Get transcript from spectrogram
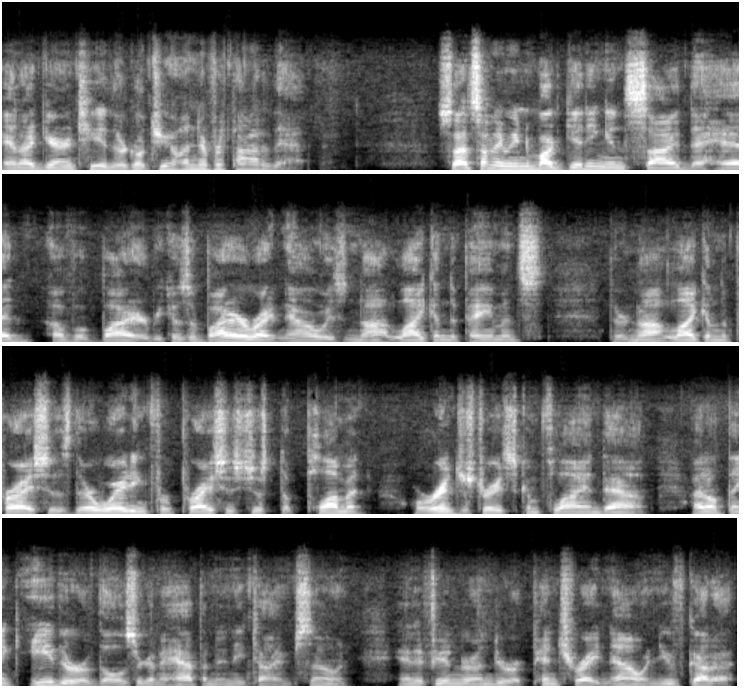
And I guarantee you, they'll go, gee, I never thought of that. So that's what I mean about getting inside the head of a buyer because a buyer right now is not liking the payments. They're not liking the prices. They're waiting for prices just to plummet or interest rates come flying down. I don't think either of those are going to happen anytime soon. And if you're under a pinch right now and you've got to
